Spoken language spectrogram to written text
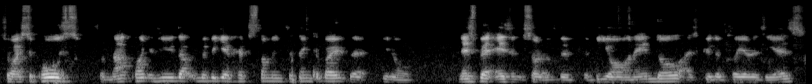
So I suppose from that point of view, that would maybe give Hibs something to think about. That you know, Nisbet isn't sort of the, the be all and end all, as good a player as he is.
